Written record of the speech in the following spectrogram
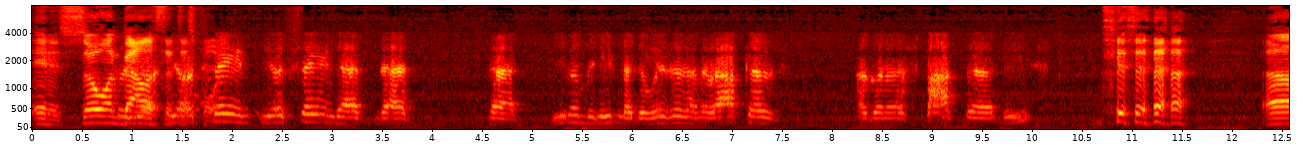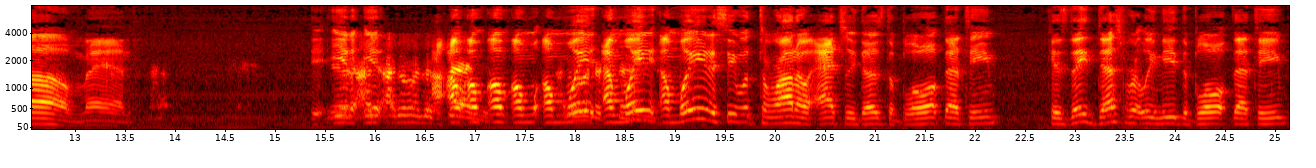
It is so unbalanced you're, at this you're point. Saying, you're saying that that that you don't believe that the Wizards and the Raptors are going to spot the beast. oh man. Y- Yeah, you know, I, I, don't understand. I, am. I'm, I'm, I I'm waiting. I'm waiting. I'm waiting to see what Toronto actually does to blow up that team, because they desperately need to blow up that team.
